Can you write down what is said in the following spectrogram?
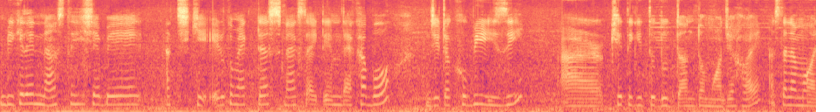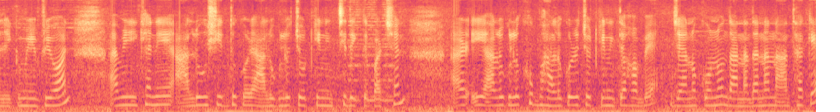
বিকেলের নাস্তা হিসেবে আজকে এরকম একটা স্ন্যাক্স আইটেম দেখাবো যেটা খুবই ইজি আর খেতে কিন্তু দুর্দান্ত মজা হয়। আসসালামু আলাইকুম, এভরিওয়ান। আমি এখানে আলু সিদ্ধ করে আলুগুলো চটকে নিচ্ছি, দেখতে পাচ্ছেন? আর এই আলুগুলো খুব ভালো করে চটকে নিতে হবে, যেন কোনো দানা দানা না থাকে।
